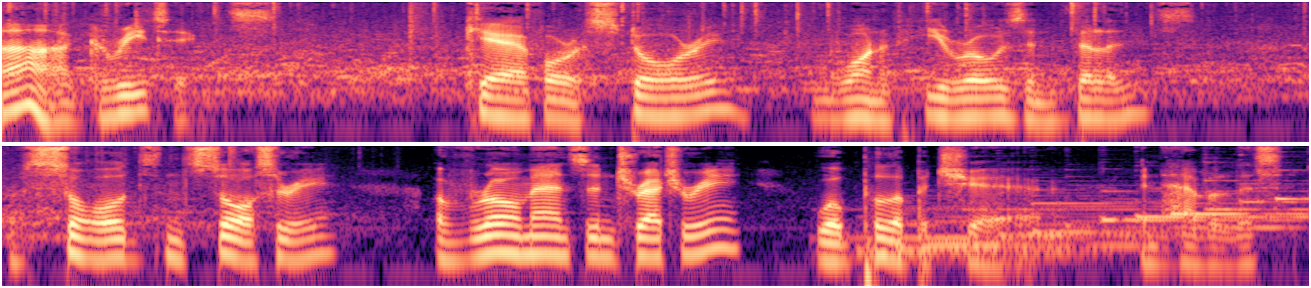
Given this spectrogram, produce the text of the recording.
Ah, greetings. Care for a story? One of heroes and villains? Of swords and sorcery? Of romance and treachery? We'll pull up a chair and have a listen.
